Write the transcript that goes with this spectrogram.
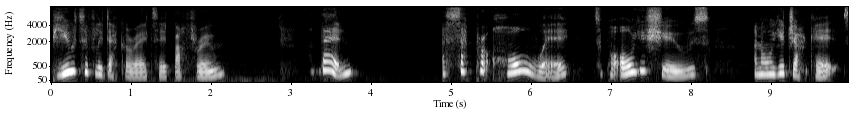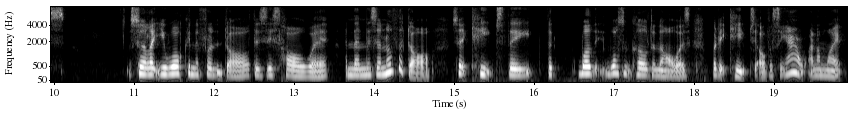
beautifully decorated bathroom, and then a separate hallway to put all your shoes and all your jackets. So, like you walk in the front door, there's this hallway, and then there's another door. So it keeps the the well, it wasn't cold in always, but it keeps it obviously out. And I'm like,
